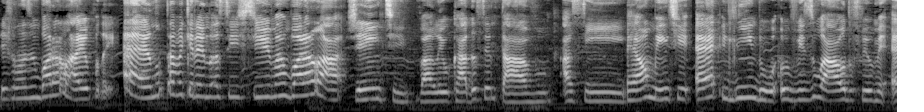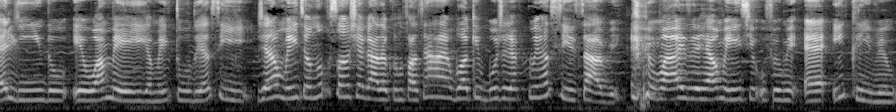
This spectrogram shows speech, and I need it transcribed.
Eles falaram assim: bora lá. Eu falei: é, eu não tava querendo assistir, mas bora lá. Gente, valeu cada centavo. Assim, realmente é lindo. O visual do filme é lindo. Eu amei, amei tudo. E assim, geralmente eu não sou chegada quando falo assim, ah, é o blockbuster, já fico meio assim, sabe? mas realmente o filme é incrível.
